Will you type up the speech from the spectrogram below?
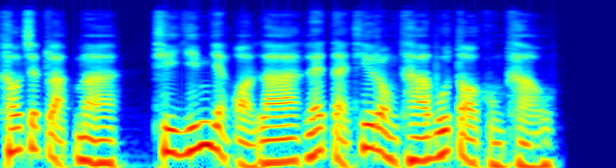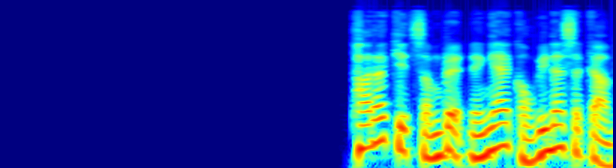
เขาจะกลับมาที่ยิ้มอย่างอ่อนล้าและแต่ที่รองเท้าบูตอของเขา ภารกิจสำเร็จในแง่ของวินาศกรรม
